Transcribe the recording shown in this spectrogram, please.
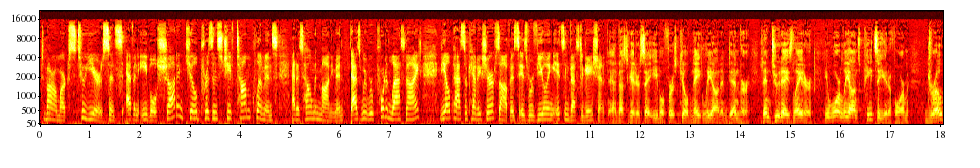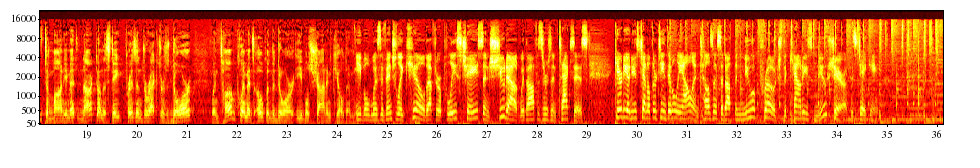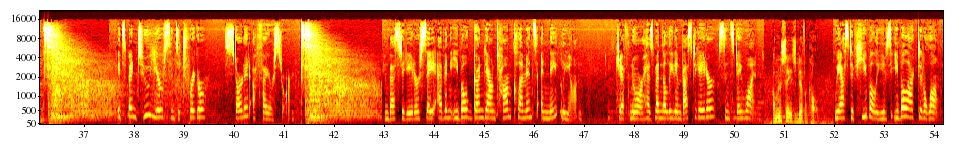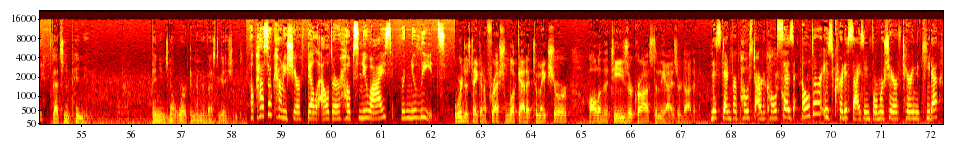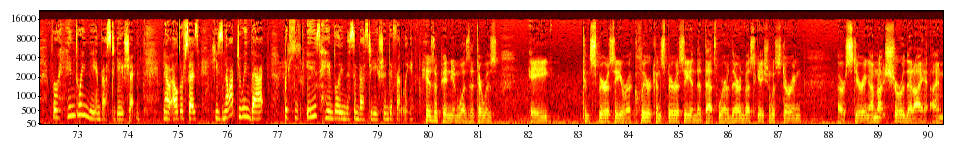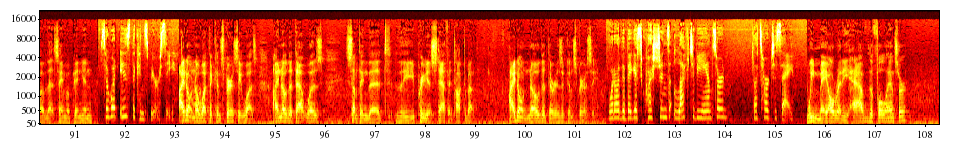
Tomorrow marks two years since Evan Ebel shot and killed prison's chief Tom Clements at his home in Monument. As we reported last night, the El Paso County Sheriff's Office is reviewing its investigation. Yeah, investigators say Ebel first killed Nate Leon in Denver. Then two days later, he wore Leon's pizza uniform, drove to Monument, knocked on the state prison director's door. When Tom Clements opened the door, Ebel shot and killed him. Ebel was eventually killed after a police chase and shootout with officers in Texas. KRDO News Channel 13's Emily Allen tells us about the new approach the county's new sheriff is taking. It's been two years since a trigger started a firestorm. Investigators say Evan Ebel gunned down Tom Clements and Nate Leon. Jeff Knorr has been the lead investigator since day one. I'm going to say it's difficult. We asked if he believes Ebel acted alone. That's an opinion. Opinions don't work in an investigation. El Paso County Sheriff Bill Elder hopes new eyes bring new leads. We're just taking a fresh look at it to make sure all of the T's are crossed and the I's are dotted. This Denver Post article says Elder is criticizing former Sheriff Terry Maketa for hindering the investigation. Now, Elder says he's not doing that, but he is handling this investigation differently. His opinion was that there was a conspiracy or a clear conspiracy and that that's where their investigation was stirring or steering. I'm not sure that I, I'm of that same opinion. So, what is the conspiracy? I don't know what the conspiracy was. I know that that was something that the previous staff had talked about. I don't know that there is a conspiracy. What are the biggest questions left to be answered? That's hard to say. We may already have the full answer,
